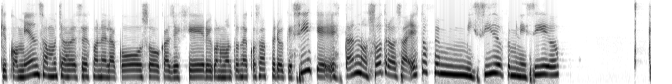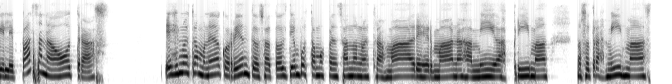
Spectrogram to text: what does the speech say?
que comienza muchas veces con el acoso callejero y con un montón de cosas, pero que sí, que está en nosotras, o sea, estos femicidios, feminicidios que le pasan a otras, es nuestra moneda corriente, o sea, todo el tiempo estamos pensando en nuestras madres, hermanas, amigas, primas, nosotras mismas,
